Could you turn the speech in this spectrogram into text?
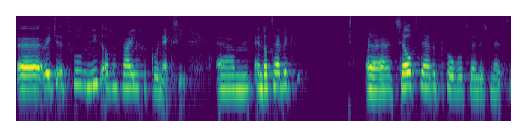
Uh, weet je, het voelde niet als een veilige connectie. Um, en dat heb ik. hetzelfde heb ik bijvoorbeeld wel eens met,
